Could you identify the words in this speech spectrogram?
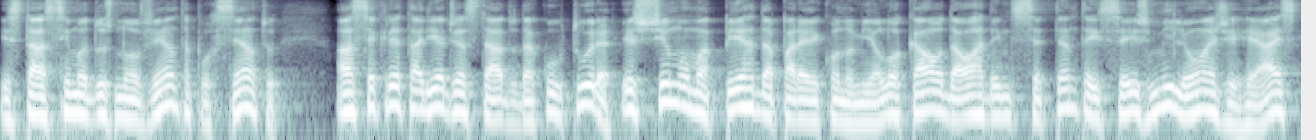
está acima dos 90%, a Secretaria de Estado da Cultura estima uma perda para a economia local da ordem de 76 milhões de reais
